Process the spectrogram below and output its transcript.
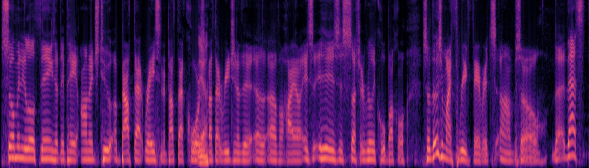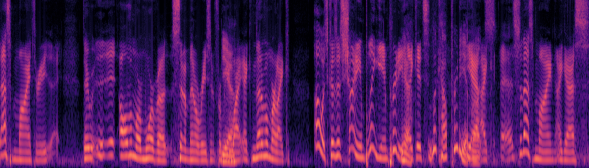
so many little things that they pay homage to about that race and about that course, Yeah. about that region of the uh, of Ohio. It's it is just such a really cool buckle. So those are my three favorites. Um, so th- that's that's my three. There, all of them are more of a sentimental reason for me. Yeah. Why, like none of them are like, oh, it's because it's shiny and blingy and pretty. yeah, Like it's look how pretty it yeah. Looks. uh, so that's mine, I guess.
